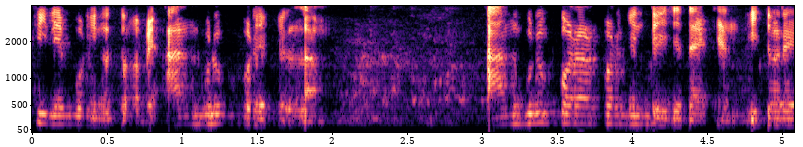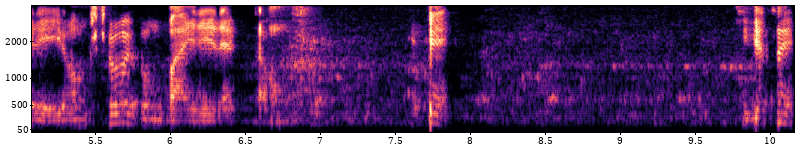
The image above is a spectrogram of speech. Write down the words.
ফিলে পরিণত হবে। আনগ্রুপ করে ফেললাম। আনগ্রুপ করার পর কিন্তু এই যে দেখেন, ভিতরের এই অংশ এবং বাইরের একটা অংশ। ওকে? ঠিক আছে?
